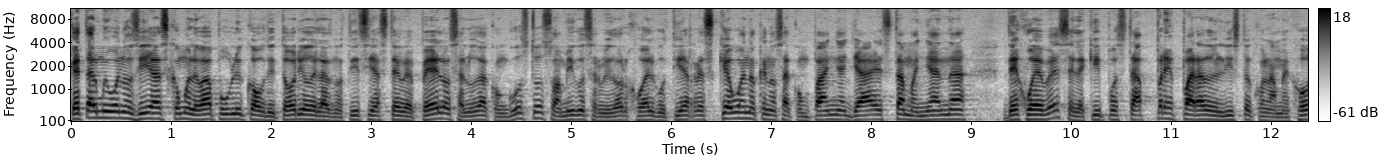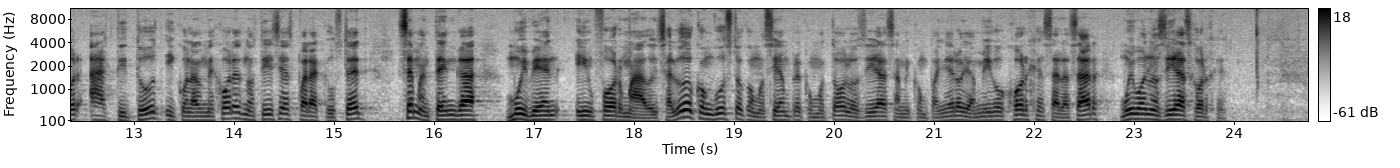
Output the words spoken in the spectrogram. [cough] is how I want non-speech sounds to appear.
¿Qué tal? Muy buenos días. ¿Cómo le va público auditorio de las noticias TVP? Lo saluda con gusto su amigo y servidor Joel Gutiérrez. Qué bueno que nos acompaña ya esta mañana de jueves. El equipo está preparado y listo con la mejor actitud y con las mejores noticias para que usted se mantenga muy bien informado. Y saludo con gusto, como siempre, como todos los días, a mi compañero y amigo Jorge Salazar. Muy buenos días, Jorge.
